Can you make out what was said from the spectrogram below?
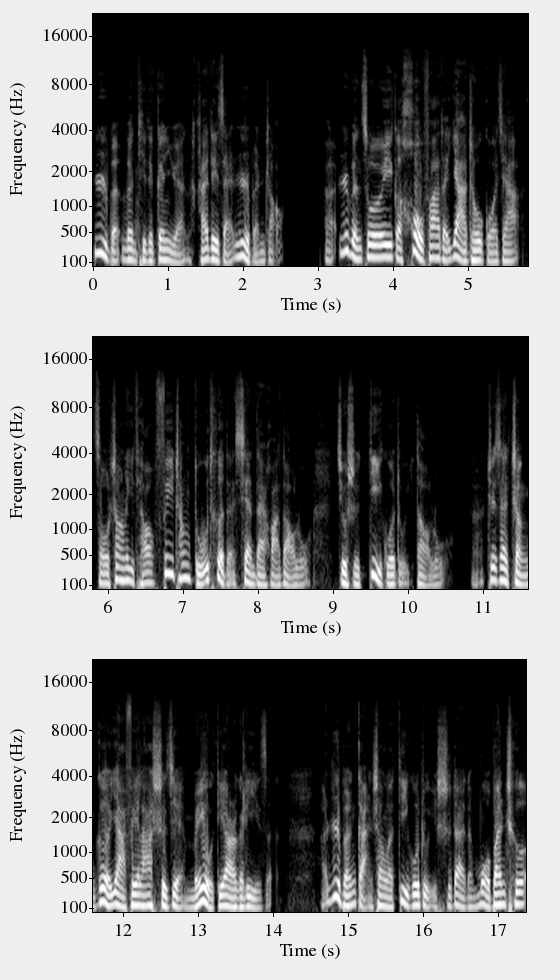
日本问题的根源还得在日本找。啊，日本作为一个后发的亚洲国家，走上了一条非常独特的现代化道路，就是帝国主义道路。啊，这在整个亚非拉世界没有第二个例子。啊，日本赶上了帝国主义时代的末班车，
